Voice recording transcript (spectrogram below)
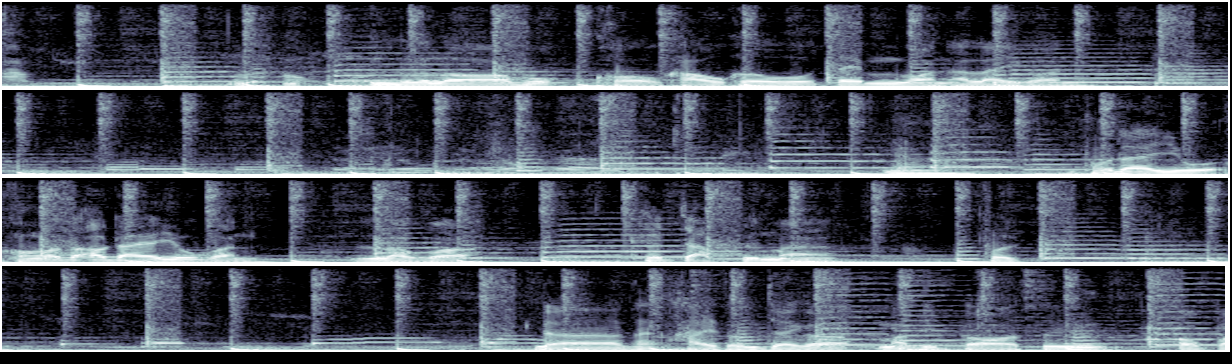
ครับ หรือรอพวกเขาเขาเขาเต็มก่อนอะไรก่อนหนึ่งลูกหนึ่งลูกก็สี่นะเขาได้อายุของเราต้องเอาได้อายุก่อน แล้วเราก็เพื่อจับขึ้นมาฝึกแต่ถ้าใครสนใจก็มาติดต่อซื้อเอาไป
